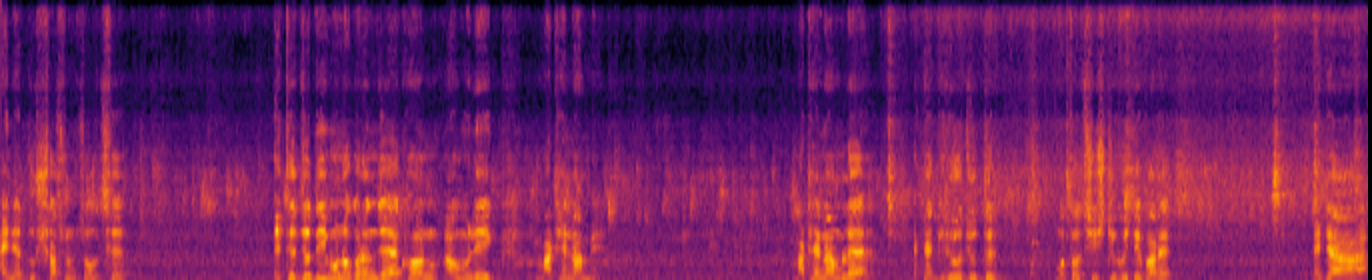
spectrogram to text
আইনের দুঃশাসন চলছে। এতে যদি মনে করেন যে এখন আওয়ামী লীগ মাঠে নামে, মাঠে নামলে একটা গৃহযুদ্ধের মতো সৃষ্টি হইতে পারে। এটা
